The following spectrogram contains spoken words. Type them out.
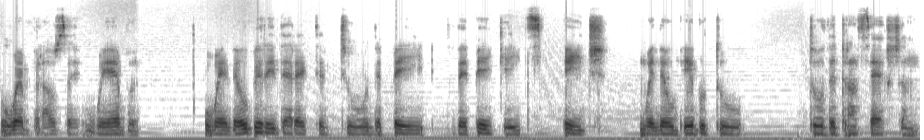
web browser, wherever, where they'll be redirected to the pay the Paygate's page where they'll be able to do the transaction.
